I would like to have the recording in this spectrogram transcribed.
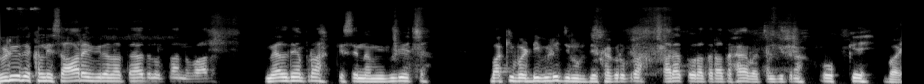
ਵੀਡੀਓ ਦੇਖਣ ਲਈ ਸਾਰੇ ਵੀਰਾਂ ਦਾ ਤਹਿ ਦਿਲੋਂ ਧੰਨਵਾਦ। ਮਿਲਦੇ ਆ ਭਰਾ ਕਿਸੇ ਨਵੀਂ ਵੀਡੀਓ 'ਚ। ਬਾਕੀ ਵੱਡੀ ਵੀਡੀਓ ਜ਼ਰੂਰ ਦੇਖਿਆ ਕਰੋ ਭਰਾ। ਸਾਰਾ ਤੋਰਾ ਤਰਾ ਦਿਖਾਇਆ ਵਾ ਚੰਗੀ ਤਰ੍ਹਾਂ। ਓਕੇ ਬਾਏ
